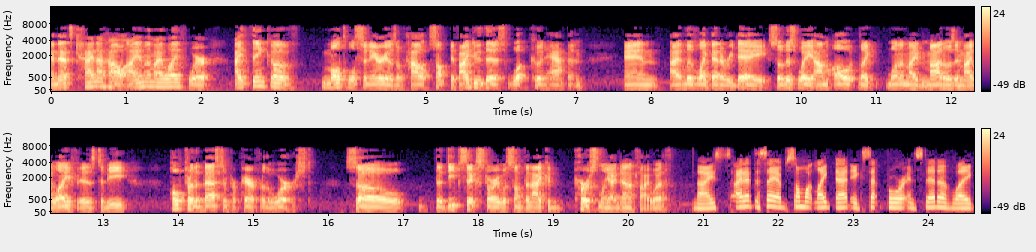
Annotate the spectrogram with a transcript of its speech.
And that's kind of how I am in my life where I think of multiple scenarios of how some, if I do this, what could happen. and I live like that every day. So this way, I'm all like one of my mottos in my life is to be hope for the best and prepare for the worst. So the Deep Six story was something I could personally identify with. Nice. I'd have to say I'm somewhat like that, except for instead of like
